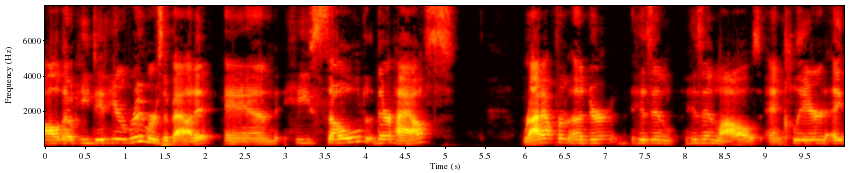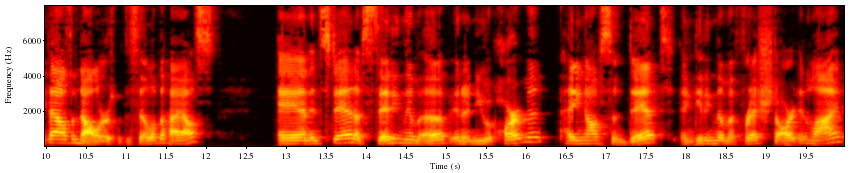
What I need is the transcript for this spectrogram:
Although he did hear rumors about it, and he sold their house right out from under his in his in-laws and cleared eight thousand dollars with the sale of the house. And instead of setting them up in a new apartment, paying off some debt, and getting them a fresh start in life,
